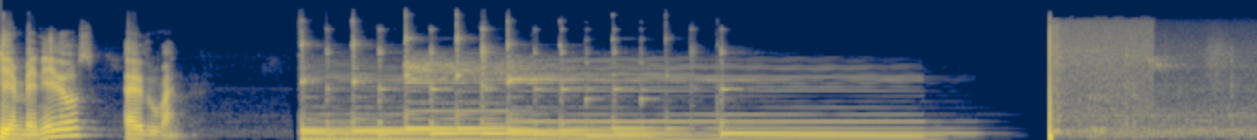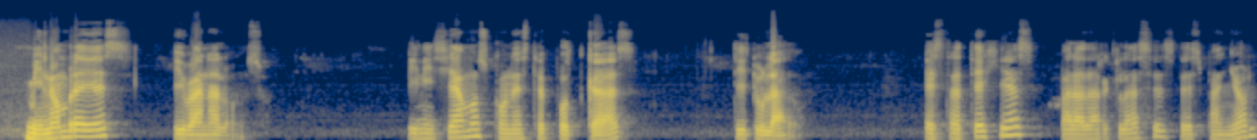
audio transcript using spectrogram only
Bienvenidos a Eduban. Mi nombre es Iván Alonso. Iniciamos con este podcast titulado Estrategias para dar clases de español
